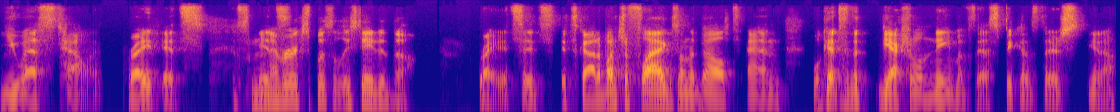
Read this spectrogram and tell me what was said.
U.S. talent, right? It's It's, never explicitly stated though. right. It's it's it's got a bunch of flags on the belt, and we'll get to the the actual name of this because there's you know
